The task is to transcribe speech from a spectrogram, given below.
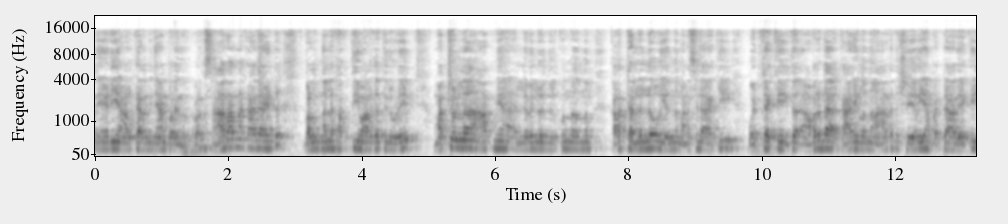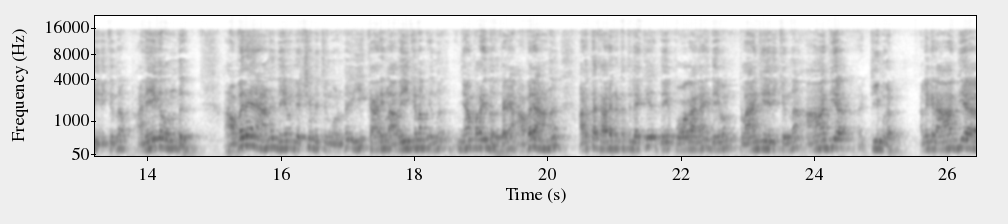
നേടിയ ആൾക്കാരെന്ന് ഞാൻ പറയുന്നത്. അവർക്ക് സാധാരണക്കാരായിട്ട് വളരെ നല്ല ഭക്തി മാർഗത്തിലൂടെയും മറ്റുള്ള ആത്മീയ ലെവലിൽ നിൽക്കുന്നതൊന്നും കറക്റ്റ് അല്ലല്ലോ എന്ന് മനസ്സിലാക്കി ഒറ്റയ്ക്ക് ഇത് അവരുടെ കാര്യങ്ങളൊന്നും ആരുടെ ഷെയർ ചെയ്യാൻ പറ്റാതെയൊക്കെ ഇരിക്കുന്ന അനേകരുണ്ട് അവരെയാണ് ദൈവം ലക്ഷ്യം വെച്ചും കൊണ്ട് ഈ കാര്യങ്ങൾ അറിയിക്കണം എന്ന് ഞാൻ പറയുന്നത്. കാര്യം അവരാണ് അടുത്ത കാലഘട്ടത്തിലേക്ക് പോകാനായി ദൈവം പ്ലാൻ ചെയ്തിരിക്കുന്ന ആദ്യ ടീമുകൾ അല്ലെങ്കിൽ ആദ്യ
